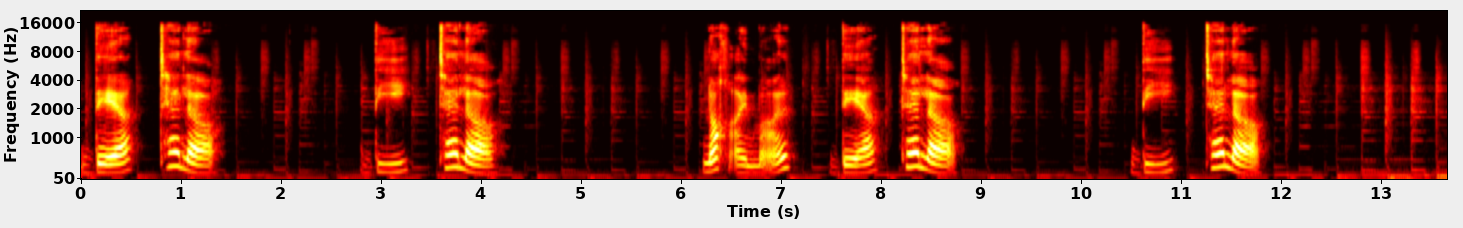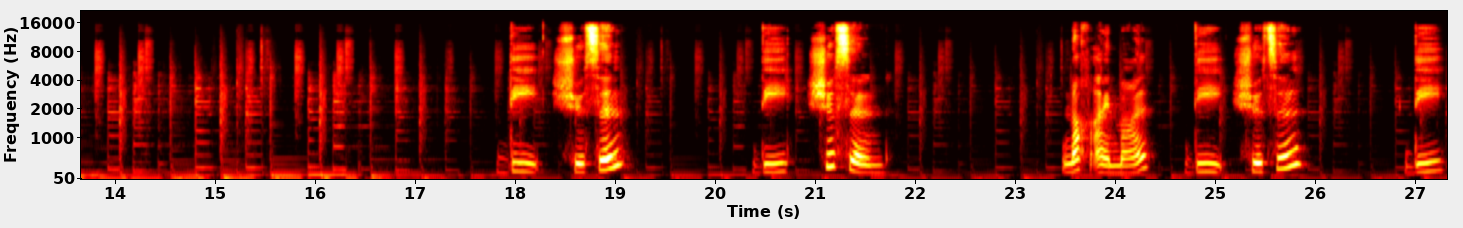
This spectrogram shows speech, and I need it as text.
Der Teller. Die Teller. Noch einmal. Der Teller. Die Teller. Die Schüssel. Die Schüsseln. Noch einmal. Die Schüssel. Die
